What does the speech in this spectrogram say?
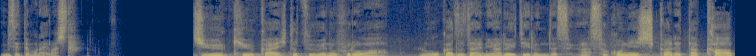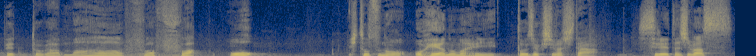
見せてもらいました。19階一つ上のフロア、廊下伝いに歩いているんですがそこに敷かれたカーペットがまあふわふわ。お一つのお部屋の前に到着しました。失礼いたします。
